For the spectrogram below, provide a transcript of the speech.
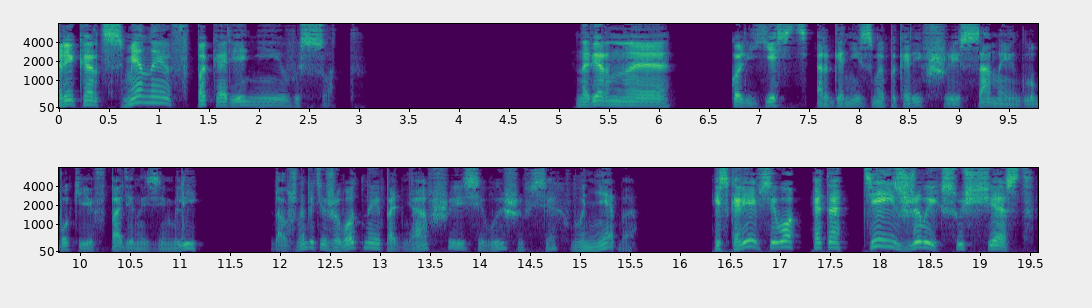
Рекордсмены в покорении высот. Наверное, коль есть организмы, покорившие самые глубокие впадины земли, должны быть и животные, поднявшиеся выше всех в небо. И, скорее всего, это те из живых существ,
